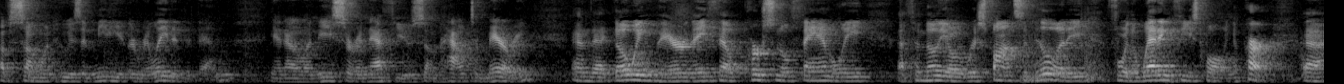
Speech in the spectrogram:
of someone who is immediately related to them. You know, a niece or a nephew somehow to Mary. And that going there, they felt personal family, a familial responsibility for the wedding feast falling apart uh,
